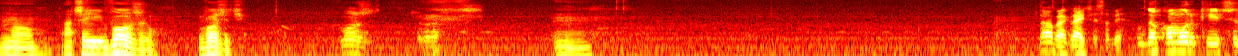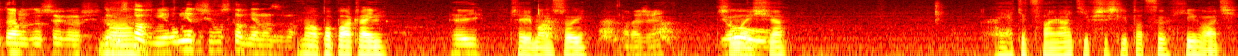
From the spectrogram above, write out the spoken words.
no, raczej włożył. Włożyć. Może. Dobra. Mm. Dobra, grajcie sobie. Do komórki czy tam do czegoś. Do No. łuskowni, u mnie to się łuskownia nazywa. No, popatrzaj im. Hej. Cześć Bansuj. Na razie. Trzymaj Jo. się. A jakie cwaniaki przyszli podsłuchiwać.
